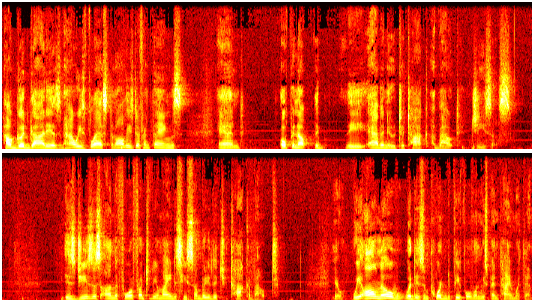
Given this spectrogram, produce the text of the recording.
how good God is and how he's blessed and all these different things and open up the, the avenue to talk about Jesus. Is Jesus on the forefront of your mind? Is he somebody that you talk about? You know, we all know what is important to people when we spend time with them.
